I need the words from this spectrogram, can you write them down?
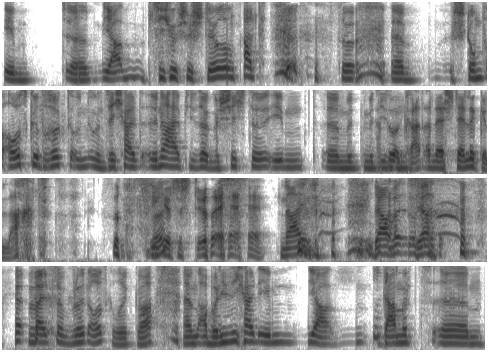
eben äh, ja, psychische Störung hat, so äh, stumpf ausgedrückt und, und sich halt innerhalb dieser Geschichte eben äh, mit, mit Hast diesem gerade an der Stelle gelacht? So, psychische Störung. Nein, ja, weil ja, weil es so blöd ausgedrückt war. Ähm, aber die sich halt eben, ja, damit ähm,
